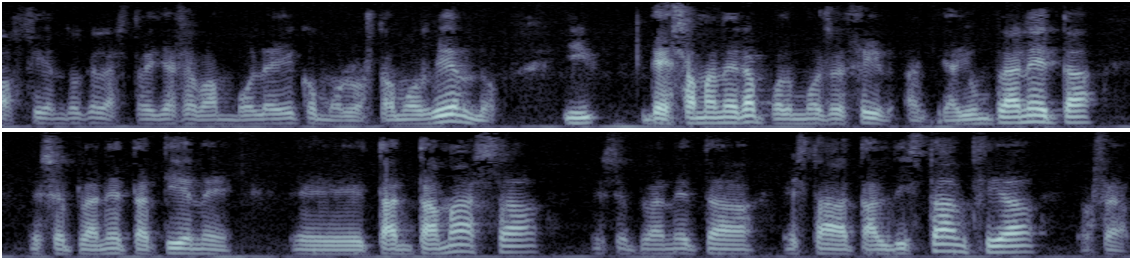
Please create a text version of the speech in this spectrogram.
haciendo que la estrella se bambolee como lo estamos viendo. Y de esa manera podemos decir, aquí hay un planeta, ese planeta tiene eh, tanta masa, ese planeta está a tal distancia, o sea,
